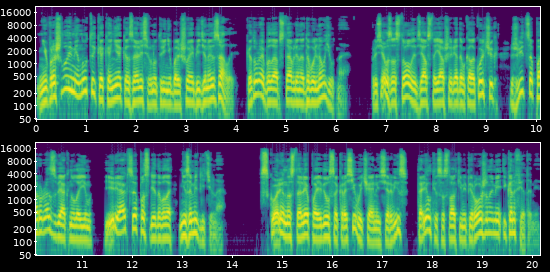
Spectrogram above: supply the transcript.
Не прошло и минуты, как они оказались внутри небольшой обеденной залы, которая была обставлена довольно уютно. Присев за стол и взяв стоявший рядом колокольчик, жрица пару раз звякнула им, и реакция последовала незамедлительно. Вскоре на столе появился красивый чайный сервиз, тарелки со сладкими пирожными и конфетами.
